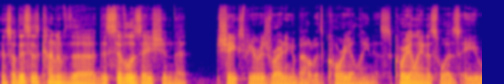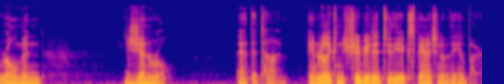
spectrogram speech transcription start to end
And so this is kind of the, the civilization that Shakespeare is writing about with Coriolanus. Coriolanus was a Roman general at the time. and really contributed to the expansion of the empire.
